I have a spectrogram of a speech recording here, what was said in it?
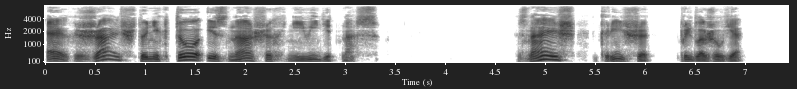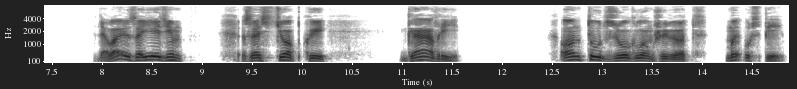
Эх, жаль, что никто из наших не видит нас. — Знаешь, Гриша, — предложил я, — давай заедем за Степкой Гаври. Он тут за углом живет, мы успеем.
